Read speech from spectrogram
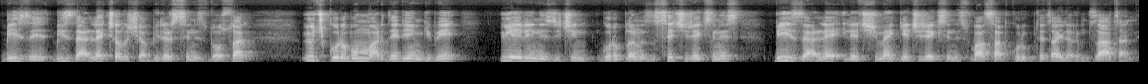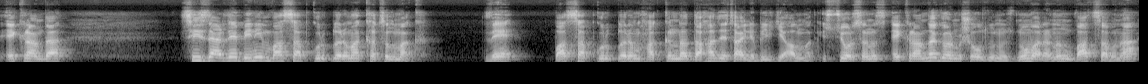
biz, bizlerle çalışabilirsiniz dostlar. 3 grubum var dediğim gibi üyeliğiniz için gruplarınızı seçeceksiniz. Bizlerle iletişime geçeceksiniz. WhatsApp grup detaylarım zaten ekranda. Sizler de benim WhatsApp gruplarıma katılmak ve WhatsApp gruplarım hakkında daha detaylı bilgi almak istiyorsanız ekranda görmüş olduğunuz numaranın WhatsApp'ına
